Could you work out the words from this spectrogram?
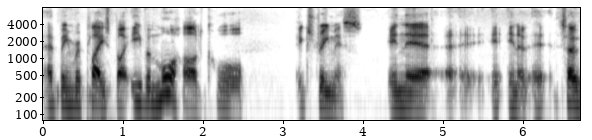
have been replaced by even more hardcore extremists in their, uh, you know, uh, so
